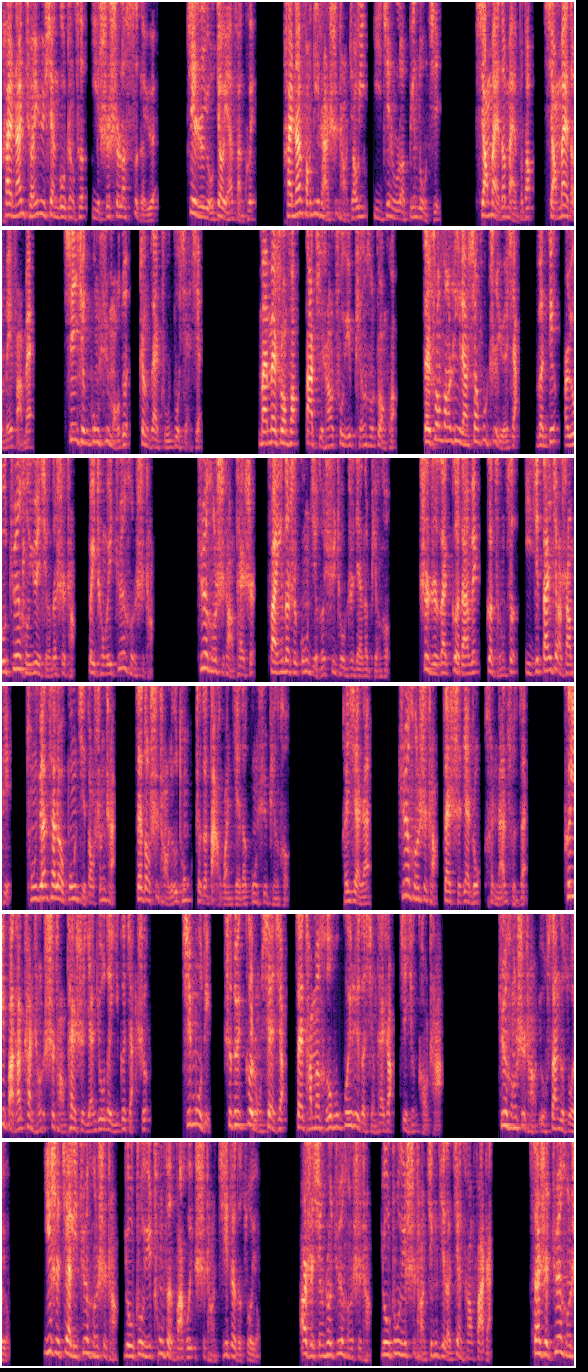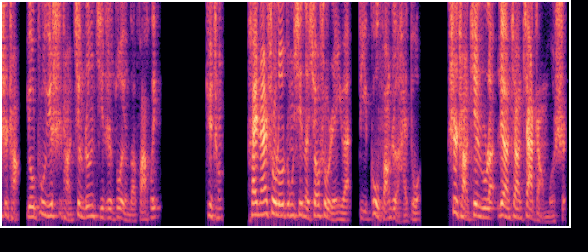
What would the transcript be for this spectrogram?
海南全域限购政策已实施了四个月，近日有调研反馈，海南房地产市场交易已进入了冰冻期，想买的买不到，想卖的没法卖，新型供需矛盾正在逐步显现，买卖双方大体上处于平衡状况，在双方力量相互制约下，稳定而又均衡运行的市场被称为均衡市场。均衡市场态势反映的是供给和需求之间的平衡，是指在各单位、各层次以及单项商品从原材料供给到生产再到市场流通这个大环节的供需平衡。很显然，均衡市场在实践中很难存在，可以把它看成市场态势研究的一个假设，其目的是对各种现象在它们合乎规律的形态上进行考察。均衡市场有三个作用：一是建立均衡市场，有助于充分发挥市场机制的作用。二是形成均衡市场，有助于市场经济的健康发展；三是均衡市场有助于市场竞争机制作用的发挥。据称，海南售楼中心的销售人员比购房者还多，市场进入了量降价涨模式。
